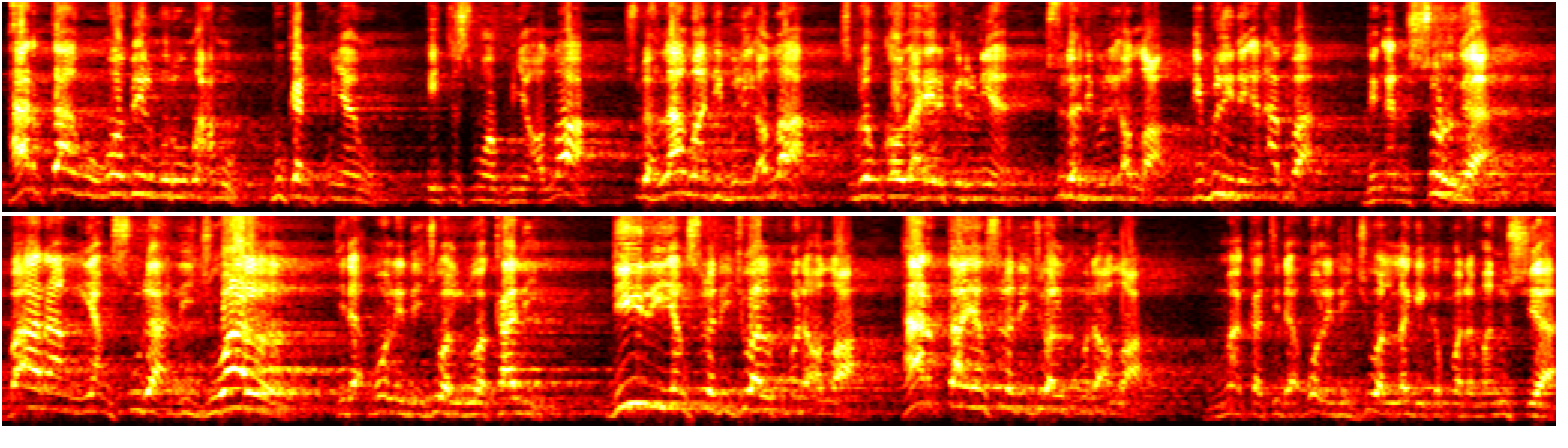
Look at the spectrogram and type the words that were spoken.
Hartamu mobilmu rumahmu bukan punyamu. Itu semua punya Allah. Sudah lama dibeli Allah. Sebelum kau lahir ke dunia sudah dibeli Allah. Dibeli dengan apa? Dengan surga. Barang yang sudah dijual tidak boleh dijual dua kali. Diri yang sudah dijual kepada Allah. Harta yang sudah dijual kepada Allah. Maka tidak boleh dijual lagi kepada manusia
